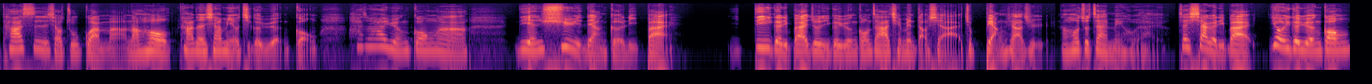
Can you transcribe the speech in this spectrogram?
他是小主管嘛，然后他的下面有几个员工，他说他员工啊，连续两个礼拜，第一个礼拜就是一个员工在他前面倒下来，就 bang 下去，然后就再也没回来了。在下个礼拜又一个员工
